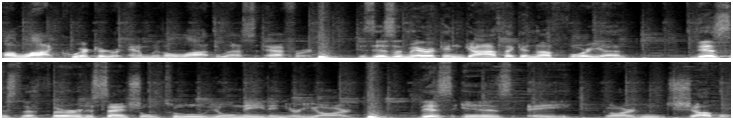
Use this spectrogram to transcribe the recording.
a lot quicker and with a lot less effort. Is this American Gothic enough for you? This is the third essential tool you'll need in your yard. This is a garden shovel.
